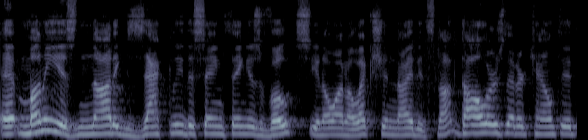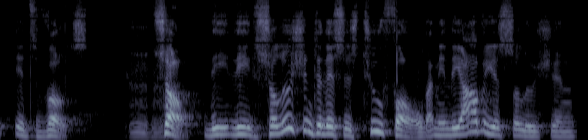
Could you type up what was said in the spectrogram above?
uh, money is not exactly the same thing as votes. You know, on election night, it's not dollars that are counted, it's votes. Mm-hmm. So the, the solution to this is twofold. I mean, the obvious solution,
